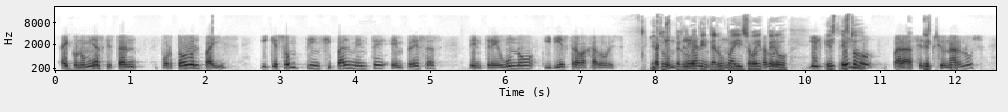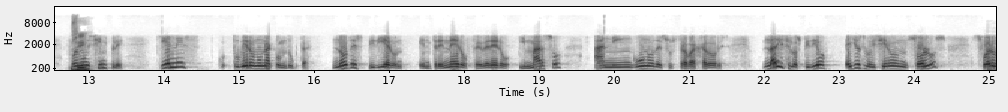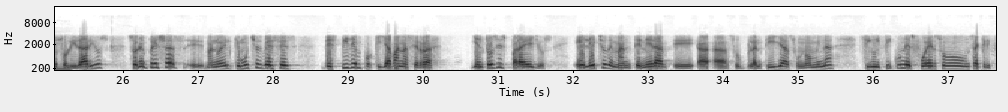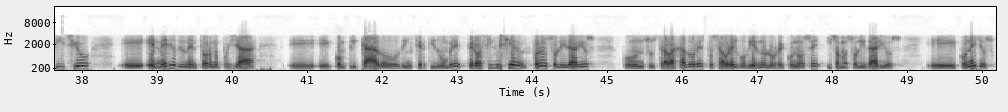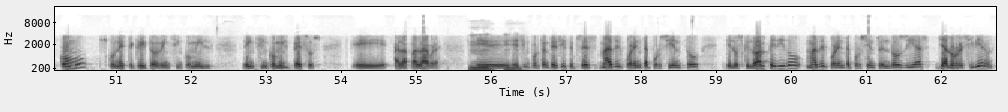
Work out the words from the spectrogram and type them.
a economías que están por todo el país y que son principalmente empresas de entre uno y diez trabajadores. Entonces, perdón que te interrumpa ahí, pero... Y el criterio esto... para seleccionarlos fue muy simple. ¿Quiénes tuvieron una conducta? no despidieron entre enero, febrero y marzo a ninguno de sus trabajadores. Nadie se los pidió, ellos lo hicieron solos, fueron solidarios. Son empresas, eh, Manuel, que muchas veces despiden porque ya van a cerrar. Y entonces para ellos el hecho de mantener a, eh, su plantilla, a su nómina, significa un esfuerzo, un sacrificio eh, en medio de un entorno pues ya complicado, de incertidumbre, pero así lo hicieron, fueron solidarios con sus trabajadores, pues ahora el gobierno lo reconoce y somos solidarios eh, con ellos. ¿Cómo? Pues con este crédito de 25 mil 25 mil pesos eh, a la palabra. Mm, eh, mm. Es importante decirte, pues es más del 40% de los que lo han pedido, más del 40% en dos días ya lo recibieron.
